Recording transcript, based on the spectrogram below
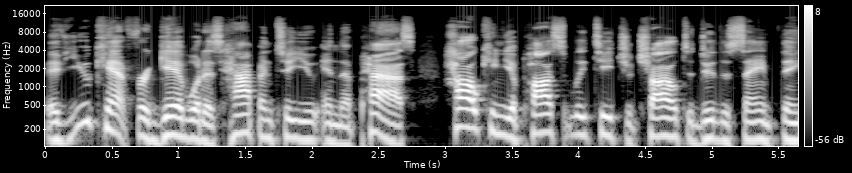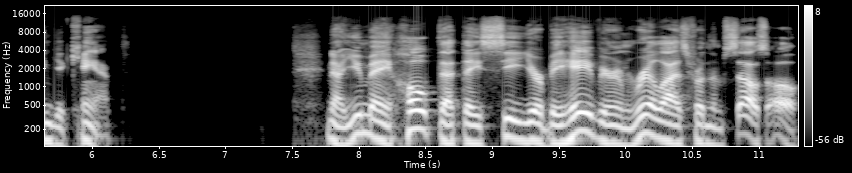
if you can't forgive what has happened to you in the past, how can you possibly teach your child to do the same thing you can't? Now, you may hope that they see your behavior and realize for themselves, oh,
